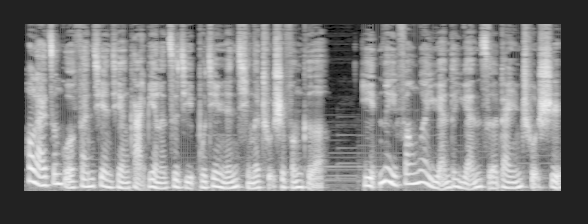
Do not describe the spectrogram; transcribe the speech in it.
后来，曾国藩渐渐改变了自己不近人情的处事风格，以内方外圆的原则待人处事，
